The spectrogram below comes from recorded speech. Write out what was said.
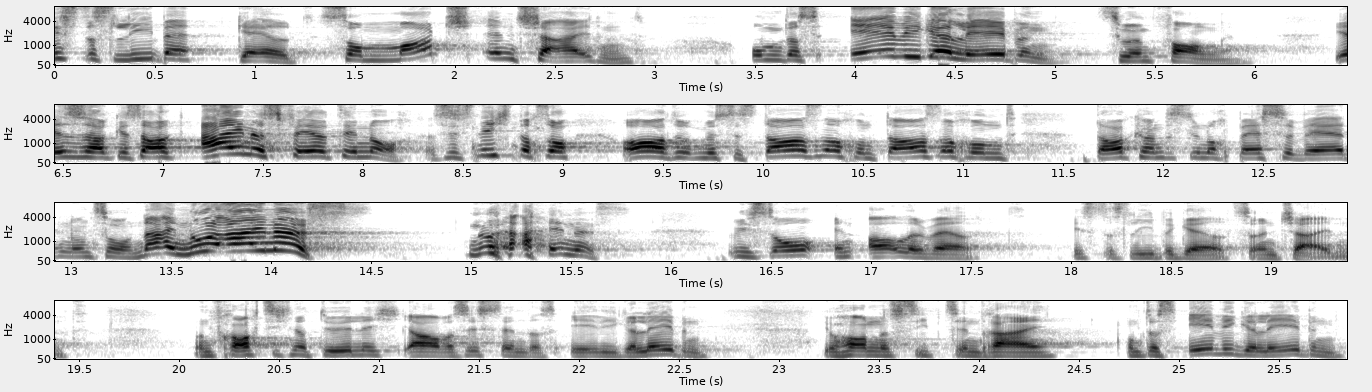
ist das liebe Geld so much entscheidend, um das ewige Leben zu empfangen. Jesus hat gesagt, eines fehlt dir noch. Es ist nicht noch so, oh, du müsstest das noch und das noch und da könntest du noch besser werden und so. Nein, nur eines. Nur eines. Wieso in aller Welt? ist das liebe Geld so entscheidend. Man fragt sich natürlich, ja, was ist denn das ewige Leben? Johannes 17,3. Und das ewige Leben,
